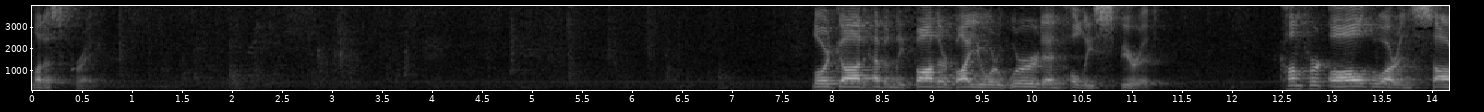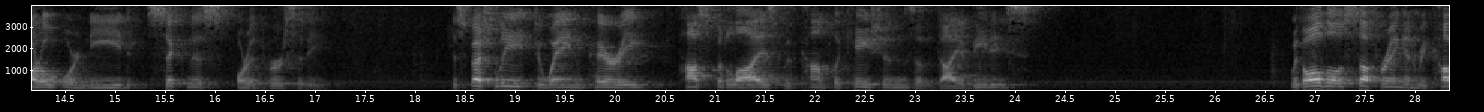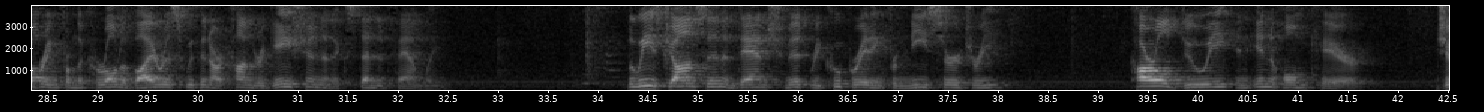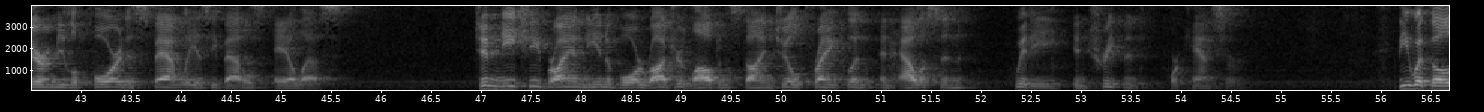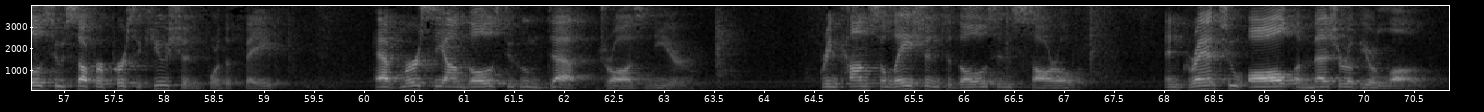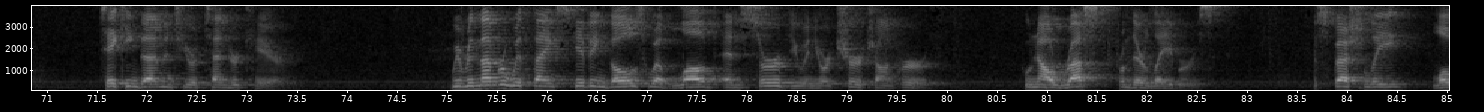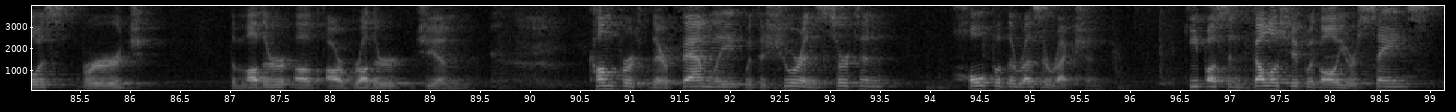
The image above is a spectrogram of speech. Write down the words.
Let us pray. Lord God, Heavenly Father, by your word and Holy Spirit, comfort all who are in sorrow or need, sickness or adversity, especially Duane Perry, hospitalized with complications of diabetes with all those suffering and recovering from the coronavirus within our congregation and extended family. Louise Johnson and Dan Schmidt recuperating from knee surgery. Carl Dewey in in home care. Jeremy LaFour and his family as he battles ALS. Jim Nietzsche, Brian Nienabor, Roger Laubenstein, Jill Franklin, and Allison Whitty in treatment for cancer. Be with those who suffer persecution for the faith. Have mercy on those to whom death draws near. Bring consolation to those in sorrow, and grant to all a measure of your love, taking them into your tender care. We remember with thanksgiving those who have loved and served you in your church on earth, who now rest from their labors, especially Lois Verge, the mother of our brother Jim. Comfort their family with the sure and certain hope of the resurrection. Keep us in fellowship with all your saints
